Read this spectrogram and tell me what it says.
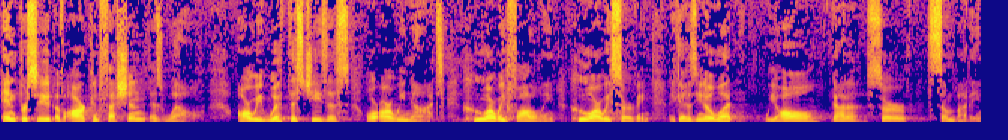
in pursuit of our confession as well. Are we with this Jesus or are we not? Who are we following? Who are we serving? Because you know what? We all got to serve somebody.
